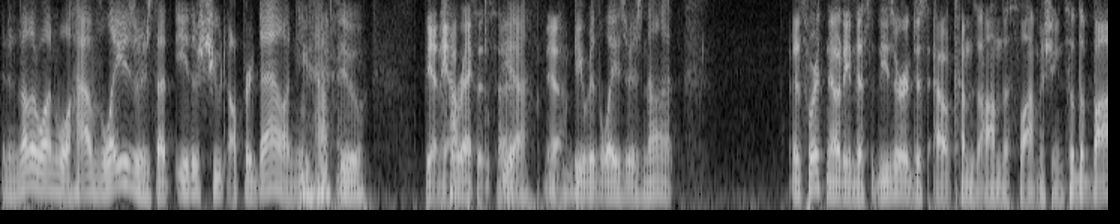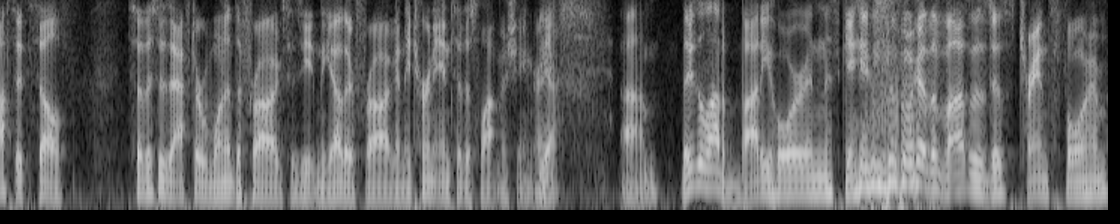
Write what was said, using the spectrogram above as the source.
And another one will have lasers that either shoot up or down. You have to Be on the correct, opposite side. yeah, Yeah. be where the laser is not. It's worth noting this these are just outcomes on the slot machine. So the boss itself so this is after one of the frogs has eaten the other frog and they turn into the slot machine, right? Yes. Um, there's a lot of body horror in this game where the bosses just transform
